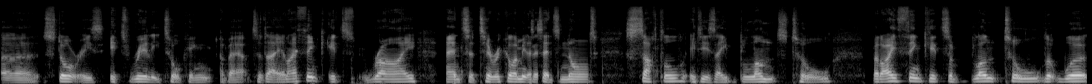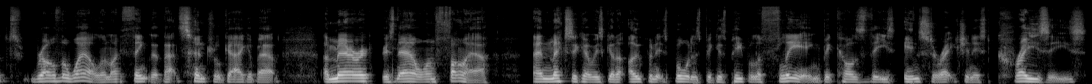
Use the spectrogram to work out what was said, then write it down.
uh, stories, it's really talking about today, and I think it's wry and satirical. I mean, as I said, it's not subtle; it is a blunt tool. But I think it's a blunt tool that worked rather well. And I think that that central gag about America is now on fire and Mexico is going to open its borders because people are fleeing because these insurrectionist crazies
